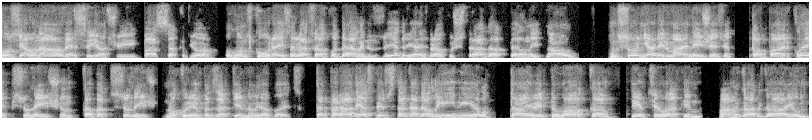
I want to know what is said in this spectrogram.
Būs jaunā versijā šī pasaka, jo ugunskūrējs ar vecāko dēlu ir uz Zviedriju aizbraukuši strādāt, pelnīt naudu. Un suņi arī ir mainījušies, ja topā ir klēpi sunīši un kabats sunīši, no kuriem pat zaķiem nav jābaidz. Tad parādījās 15. gadā Līviela. Tā jau ir tuvākā tiem cilvēkiem, mana gada gājuma.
